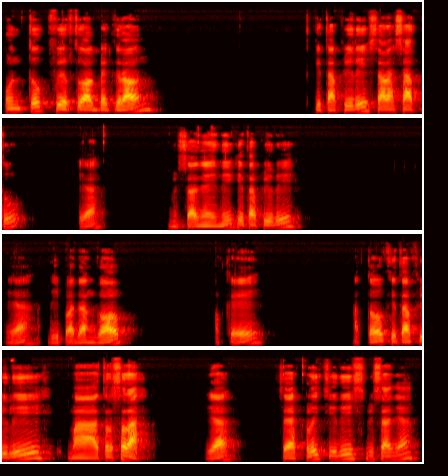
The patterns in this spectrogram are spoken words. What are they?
untuk virtual background. Kita pilih salah satu ya. Misalnya ini kita pilih ya di padang golf. Oke. Atau kita pilih nah terserah ya. Saya klik ini misalnya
